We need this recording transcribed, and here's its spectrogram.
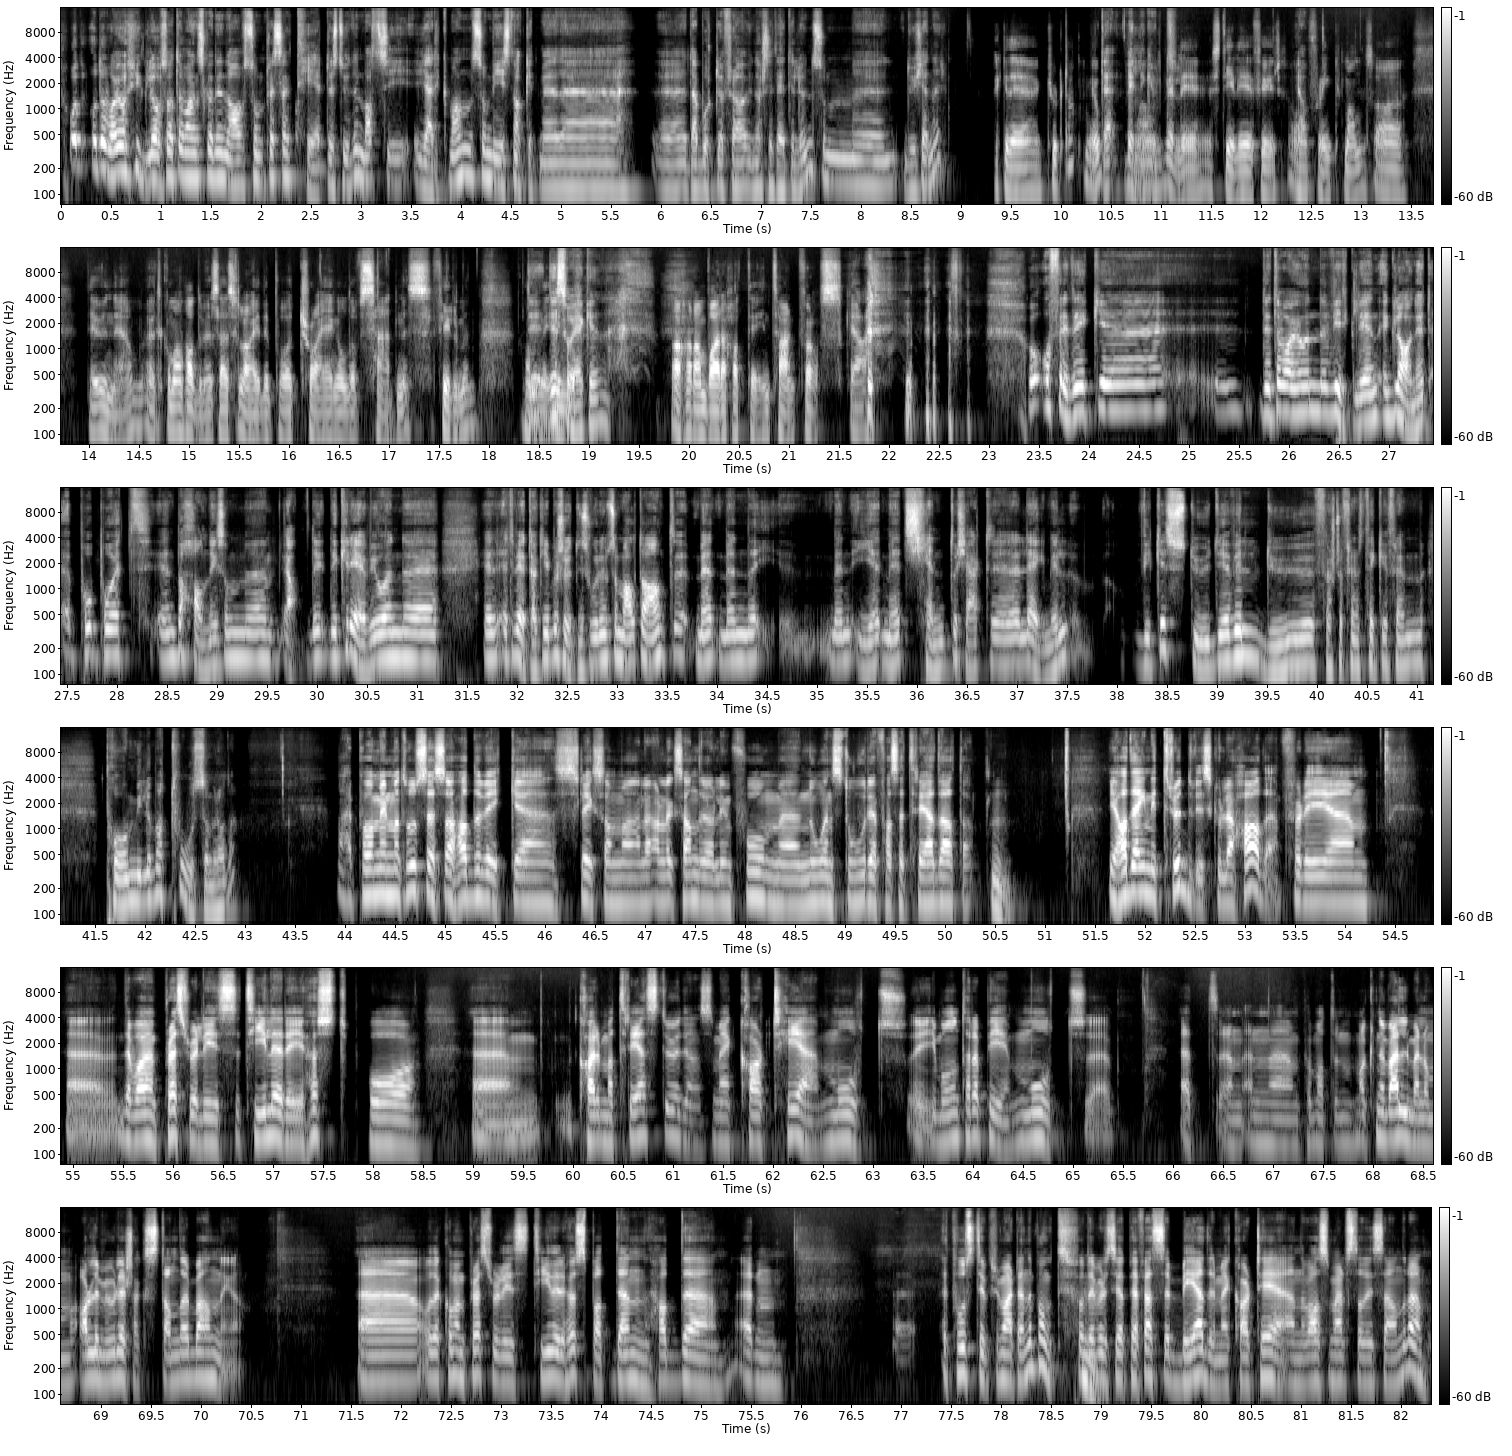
Og, og, det var jo hyggelig også at det var en skandinav som presenterte studiet, Mats Jerkmann, som vi snakket med eh, der borte fra Universitetet i Lund, som eh, du kjenner. Er ikke det kult, da? Jo. Det er veldig kult. Veldig stilig fyr og ja. flink mann. så... Det unner jeg ham. Jeg vet ikke om han hadde med seg slider på 'Triangle of Sadness'-filmen. Det, det så jeg ikke. Da har han bare hatt det internt for oss. Ja. og, og, Fredrik, eh, dette var jo en, virkelig en, en gladnyhet på, på et, en behandling som eh, Ja, det, det krever jo en, eh, et vedtak i Beslutningsforum som alt annet, men, men, men i, med et kjent og kjært legemiddel. Hvilke studier vil du først og fremst trekke frem på myelomatoseområdet? Nei, På myelomatose så hadde vi ikke, slik som Alexandra lymfom, noen store fase 3-data. Mm. Vi hadde egentlig trodd vi skulle ha det, fordi eh, eh det var en press release tidligere i høst på eh, Karma 3-studien, som er CAR-T i immunoterapi mot eh, et, en, en, eh, på en måte, Man kunne velge mellom alle mulige slags standardbehandlinger. Uh, og det kom en press release tidligere i høst på at den hadde en, eh, et positivt primært endepunkt. Og det mm. vil si at PFS er bedre med CAR-T enn hva som helst av disse andre.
